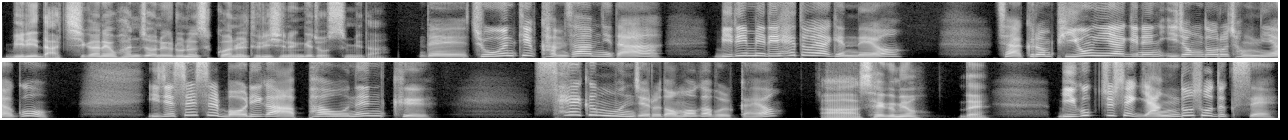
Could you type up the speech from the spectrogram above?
미리 낮 시간에 환전을 누르는 습관을 들이시는 게 좋습니다. 네, 좋은 팁 감사합니다. 미리미리 해둬야겠네요. 자, 그럼 비용 이야기는 이 정도로 정리하고 이제 슬슬 머리가 아파오는 그 세금 문제로 넘어가 볼까요? 아, 세금요? 네. 미국 주식 양도소득세.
